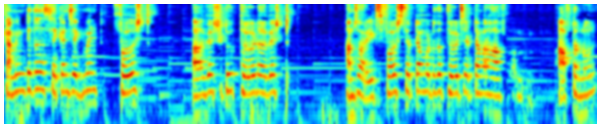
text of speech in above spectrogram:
Coming to the second segment, 1st August to 3rd August I'm sorry, it's 1st September to the 3rd September half, um, afternoon.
